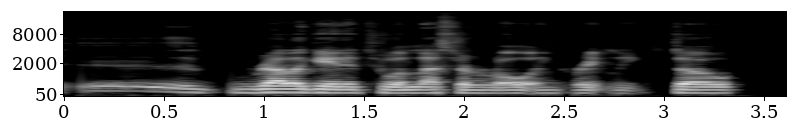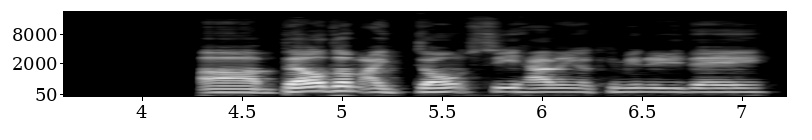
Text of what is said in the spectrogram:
uh, relegated to a lesser role in Great League. So, uh, Beldum, I don't see having a community day,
